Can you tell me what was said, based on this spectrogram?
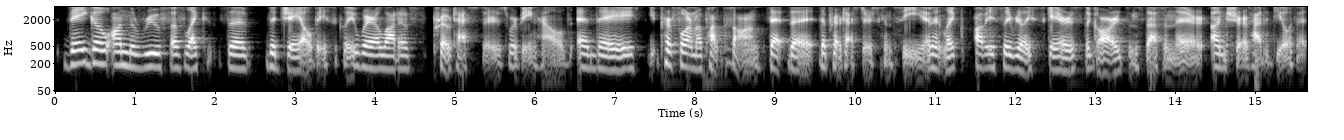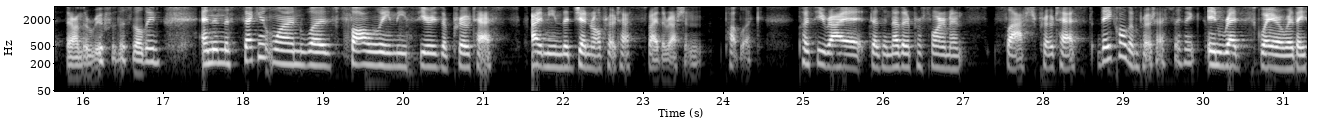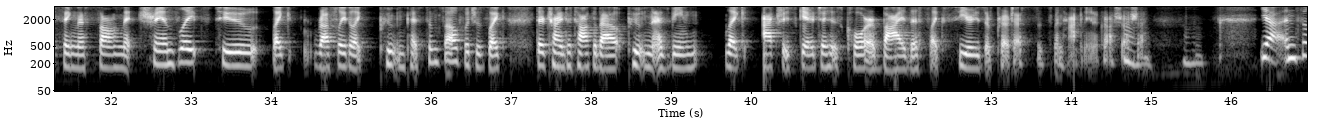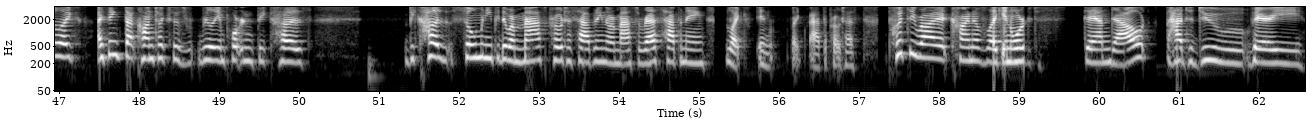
they go on the roof of like the the jail basically where a lot of protesters were being held and they perform a punk song that the the protesters can see and it like obviously really scares the guards and stuff and they're unsure of how to deal with it. They're on the roof of this building. And then the second one was following these series of protests i mean the general protests by the russian public Pussy Riot does another performance slash protest. They call them protests, I think, in Red Square, where they sing this song that translates to like roughly to like Putin pissed himself, which is like they're trying to talk about Putin as being like actually scared to his core by this like series of protests that's been happening across mm-hmm. Russia. Mm-hmm. Yeah, and so like I think that context is really important because because so many people there were mass protests happening, there were mass arrests happening like in like at the protests. Pussy Riot kind of like in order to stand out had to do very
